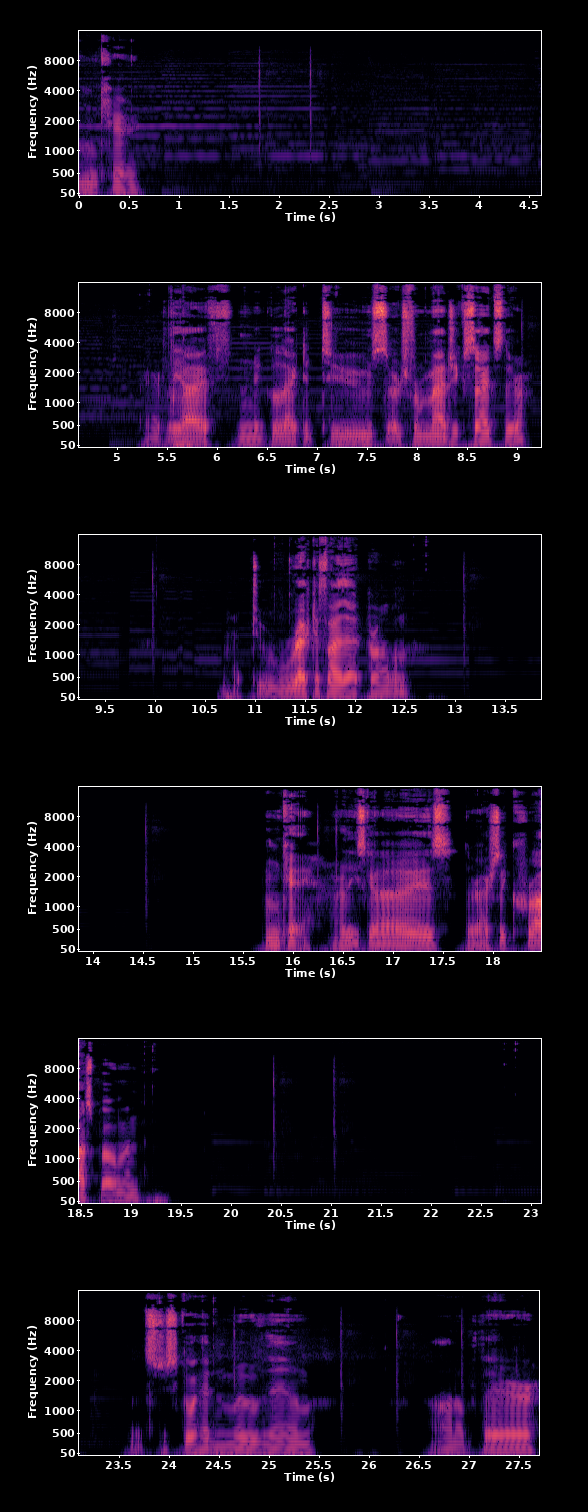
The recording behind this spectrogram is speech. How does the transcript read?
Okay. Apparently I've neglected to search for magic sites there. I had to rectify that problem. Okay, are these guys... They're actually crossbowmen. Let's just go ahead and move them on up there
